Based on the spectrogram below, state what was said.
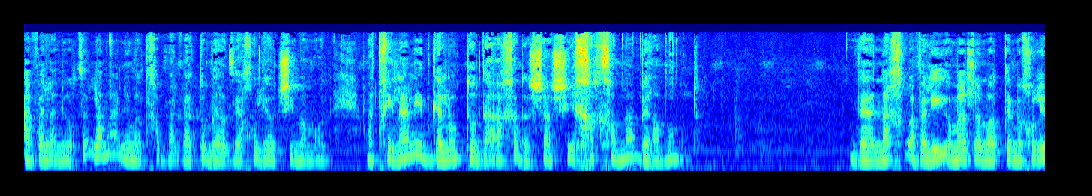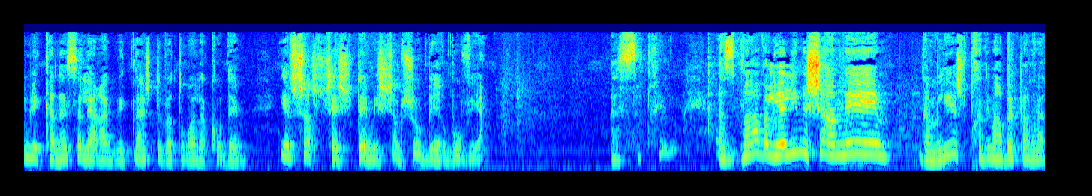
אבל אני רוצה, למה אני אומרת חבל? ואת אומרת, זה יכול להיות שיממון. מתחילה להתגלות תודעה חדשה שהיא חכמה ברמות. ואנחנו, אבל היא אומרת לנו, אתם יכולים להיכנס אליה רק בתנאי שתוותרו על הקודם. אי אפשר ששתיהם ישתמשו בערבוביה. אז תתחילו. אז מה, אבל יהיה לי משעמם. גם לי יש פחדים הרבה פעמים.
